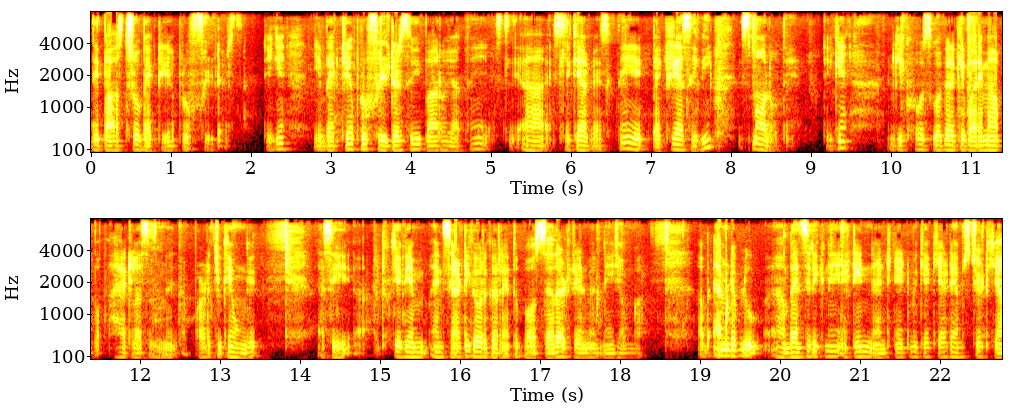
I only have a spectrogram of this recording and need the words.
they pass through bacteria proof filters ठीक है? ये बैक्टीरिया प्रूफ फ़िल्टर से भी पार हो जाते हैं, इसलिए इसलिए क्या कह सकते हैं, ये बैक्टीरिया से भी स्मॉल होते हैं। ठीक है? इनकी खोज वगैरह के बारे में आप हायर क्लासेस में पढ़ चुके होंगे। ऐसे ही, क्योंकि अभी हम एन कवर कर रहे हैं तो बहुत ज़्यादा डिटेल में नहीं जाऊँगा। अब एम डब्ल्यू बेंजरिक ने 1898 में क्या किया? डेमोस्ट्रेट किया।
